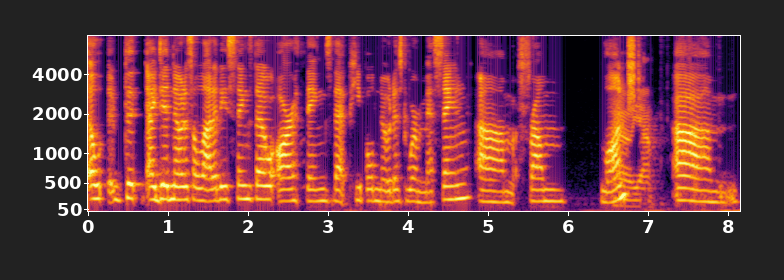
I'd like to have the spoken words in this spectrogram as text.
oh, the, I did notice a lot of these things though are things that people noticed were missing um, from launch. Oh, yeah. Um,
